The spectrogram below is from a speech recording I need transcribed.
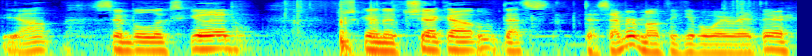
Yep, symbol looks good. Just gonna check out, ooh, that's December monthly giveaway right there.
